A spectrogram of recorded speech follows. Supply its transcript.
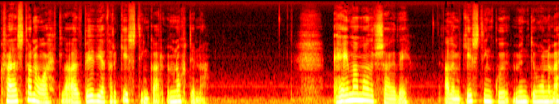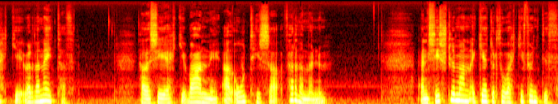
Hvaðst hann á ætla að byggja þar gistingar um nóttina? Heimamaður sagði að um gistingu myndi honum ekki verða neytað. Það sé ekki vani að úthýsa ferðamönnum. En síslumann getur þú ekki fundið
